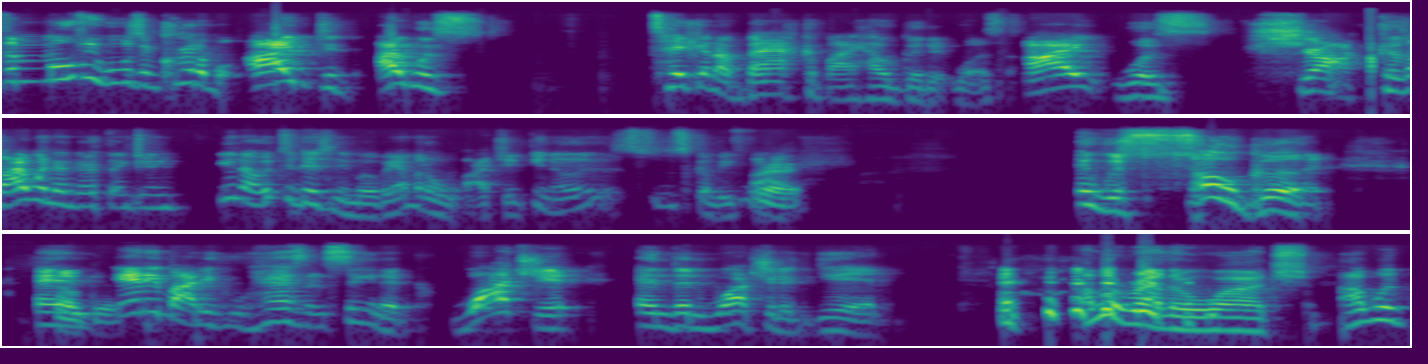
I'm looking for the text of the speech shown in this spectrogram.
the movie was incredible i did i was taken aback by how good it was i was shocked because i went in there thinking you know it's a disney movie i'm gonna watch it you know it's, it's gonna be fun. Right. it was so good. And good. anybody who hasn't seen it, watch it and then watch it again. I would rather watch. I would.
